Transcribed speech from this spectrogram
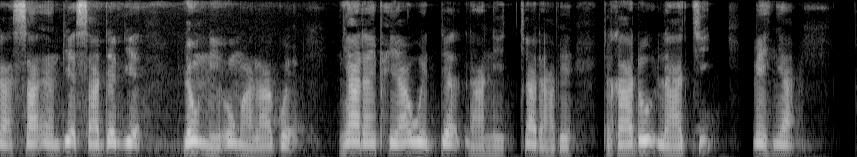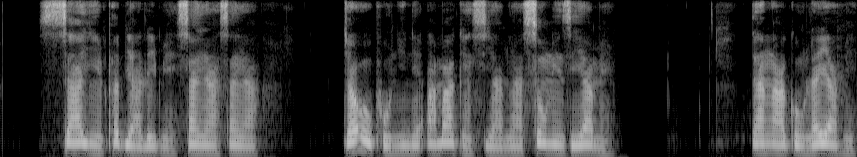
ကစာအံပြက်စာတက်ပြက်လုံနေအောင်မလားကွညတိုင်းဖျားဝစ်တက်လာနေကြတာပဲတကားတို့လာကြည့်မဲ့ညစားရင်ဖက်ပြလိမ့်မယ်ဆိုင်ရာဆိုင်ရာ ကျောင်းအုပ်ဖုန်ကြီးနဲ့အာမခံဆရာများစုံလင်စေရမယ်တန်ငါကုံလိုက်ရမယ်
